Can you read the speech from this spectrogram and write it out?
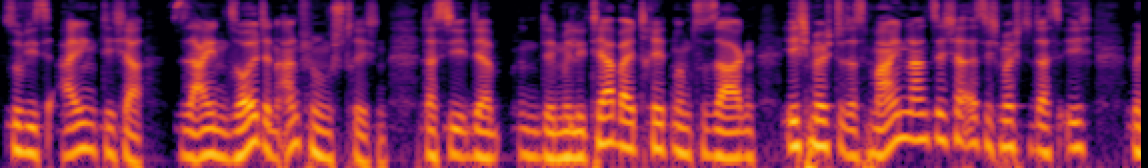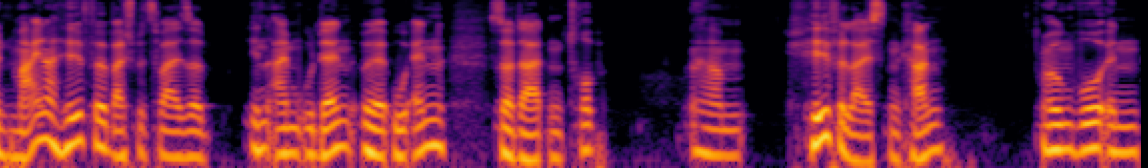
so wie es eigentlich ja sein sollte, in Anführungsstrichen, dass sie der, dem Militär beitreten, um zu sagen, ich möchte, dass mein Land sicher ist, ich möchte, dass ich mit meiner Hilfe beispielsweise in einem UN-Soldatentrupp äh, UN ähm, Hilfe leisten kann, irgendwo in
